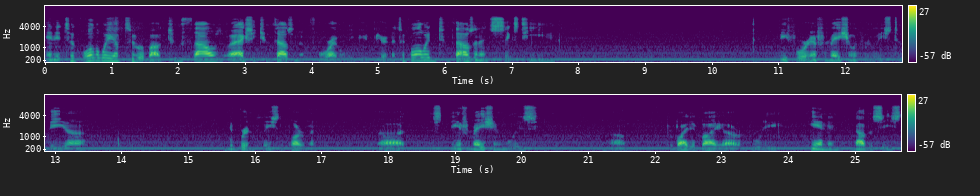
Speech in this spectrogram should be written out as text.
And it took all the way up to about 2000, or actually 2004, I believe he appeared. And it took all the way to 2016 before information was released to the uh, New Britain Police Department. Uh, the information was um, provided by uh, Rudy Hannon, now deceased.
